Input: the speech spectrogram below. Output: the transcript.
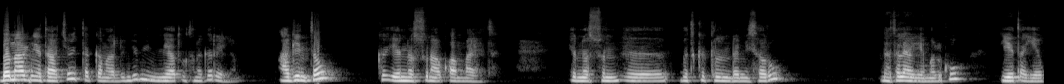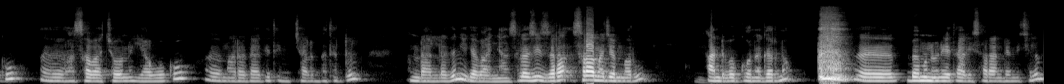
በማግኘታቸው ይጠቀማሉ እንጂ የሚያጡት ነገር የለም። አግኝተው የእነሱን አቋም ማየት የእነሱን በትክክል እንደሚሰሩ በተለያየ መልኩ እየጠየቁ ሀሳባቸውን እያወቁ ማረጋገጥ የሚቻልበት እድል እንዳለ ግን ይገባኛል። ስለዚህ ስራ መጀመሩ አንድ በጎ ነገር ነው። በምን ሁኔታ ሊሰራ እንደሚችልም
